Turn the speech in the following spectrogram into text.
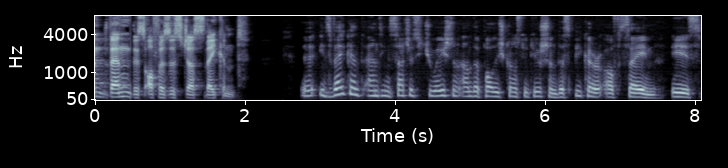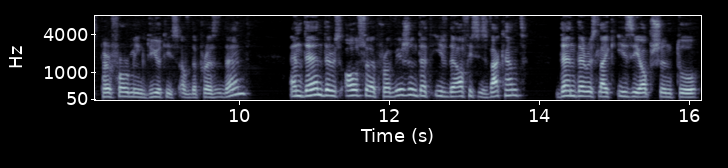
And then this office is just vacant. Uh, it's vacant, and in such a situation, under Polish constitution, the Speaker of Sejm is performing duties of the president. And then there is also a provision that if the office is vacant, then there is like easy option to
